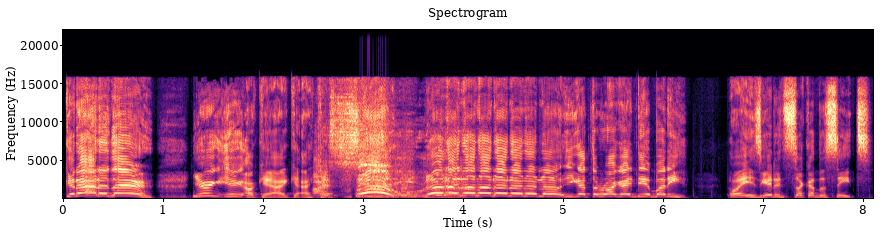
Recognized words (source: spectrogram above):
Get out of there! You're, you're, okay, I, I can't. I oh! No, no, no, no, no, no, no, no! You got the wrong idea, buddy. Oh wait, he's getting stuck on the seats.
